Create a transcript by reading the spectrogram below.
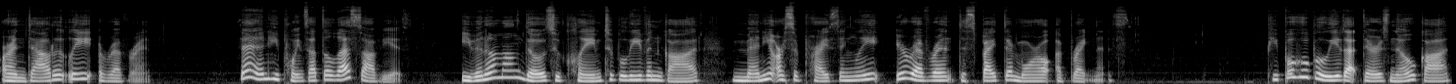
are undoubtedly irreverent. Then he points out the less obvious even among those who claim to believe in God, many are surprisingly irreverent despite their moral uprightness. People who believe that there is no God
